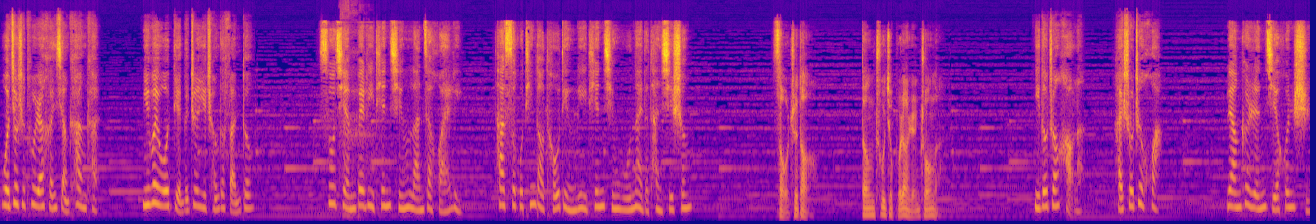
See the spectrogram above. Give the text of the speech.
我就是突然很想看看，你为我点的这一程的樊登。苏浅被厉天晴拦在怀里，他似乎听到头顶厉天晴无奈的叹息声。早知道。当初就不让人装了，你都装好了，还说这话？两个人结婚时，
